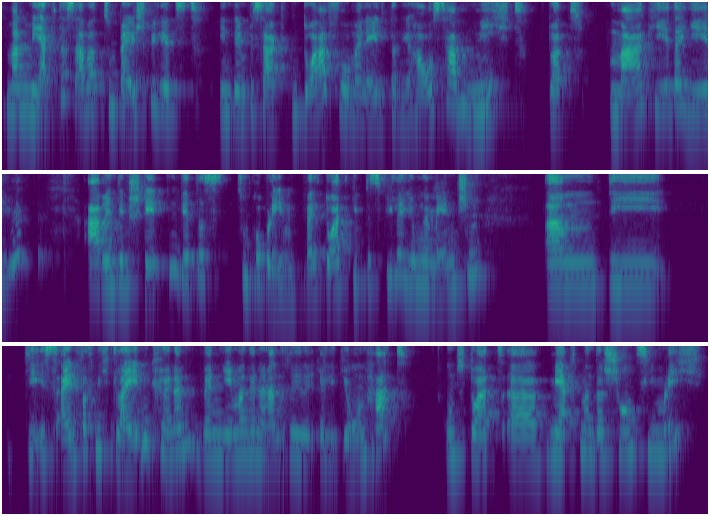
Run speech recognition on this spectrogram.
man merkt das aber zum Beispiel jetzt in dem besagten Dorf, wo meine Eltern ihr Haus haben, nicht. Dort mag jeder jeden, aber in den Städten wird das zum Problem, weil dort gibt es viele junge Menschen, ähm, die, die es einfach nicht leiden können, wenn jemand eine andere Religion hat. Und dort äh, merkt man das schon ziemlich.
